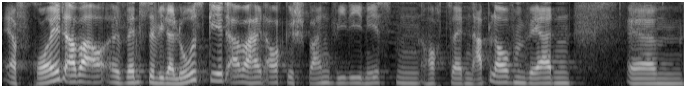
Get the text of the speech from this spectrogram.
erfreut, aber wenn es dann wieder losgeht, aber halt auch gespannt, wie die nächsten Hochzeiten ablaufen werden. Ähm,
